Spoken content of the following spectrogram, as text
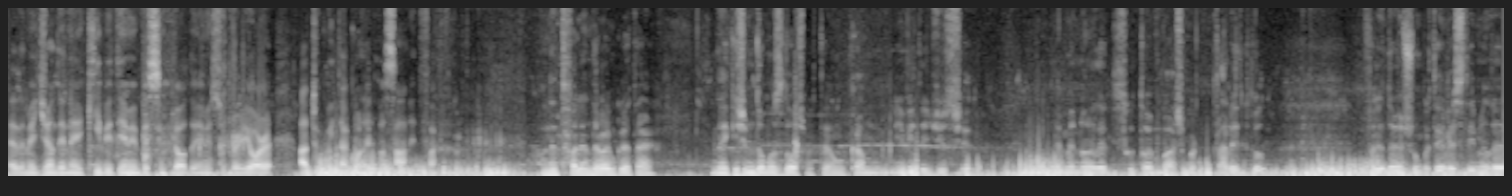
edhe me gjendjen e ekipit jemi besim plot do jemi superiore. Aty ku i takon Elbasanit në fakt. Ne të falenderojmë kryetar. Ne e kishim të domosdoshme këtë, un kam një vit e gjys që e mendoj dhe diskutojmë bashkë për të arritur këtu. Falenderojmë shumë për këtë investimin dhe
